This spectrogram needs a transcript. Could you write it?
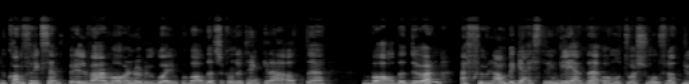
Du kan f.eks. hver morgen når du går inn på badet, så kan du tenke deg at eh, badedøren er full av begeistring, glede og motivasjon for at du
